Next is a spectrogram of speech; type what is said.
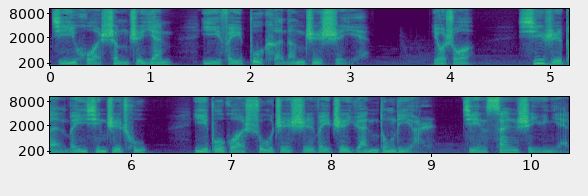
即或胜之焉，亦非不可能之事也。又说，昔日本维新之初，亦不过数至时为之原动力耳。仅三十余年，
